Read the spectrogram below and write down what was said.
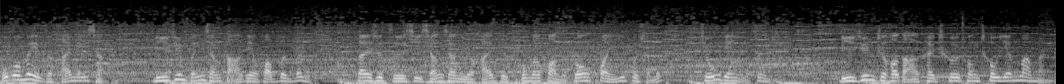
不过妹子还没下来。李军本想打电话问问的，但是仔细想想，女孩子出门化个妆、换衣服什么的，九点也正常。李军只好打开车窗抽烟，慢慢等。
